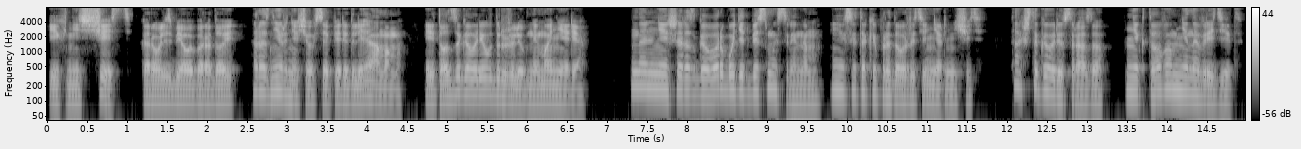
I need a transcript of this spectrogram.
Их не счесть. Король с белой бородой разнервничался перед Лиамом, и тот заговорил в дружелюбной манере. Дальнейший разговор будет бессмысленным, если так и продолжите нервничать. Так что говорю сразу, никто вам не навредит.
